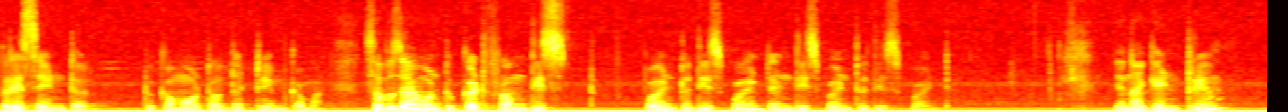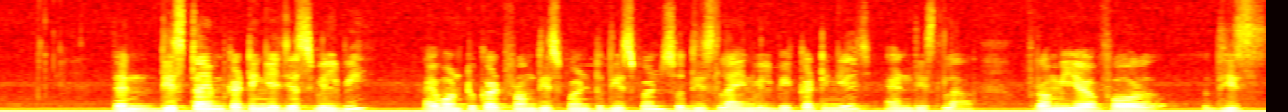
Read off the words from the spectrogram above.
press enter to come out of the trim command. Suppose I want to cut from this point to this point and this point to this point. Then again trim. Then this time cutting edges will be I want to cut from this point to this point so this line will be cutting edge and this from here for this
